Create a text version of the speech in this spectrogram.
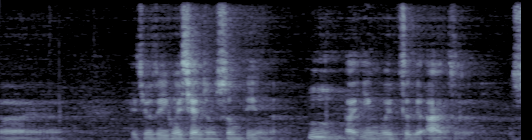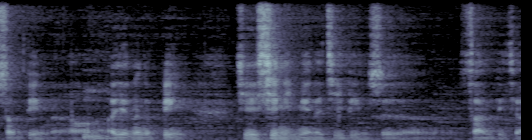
呃。也就是因为先生生病了，嗯，他因为这个案子生病了哦，嗯、而且那个病，其实心里面的疾病是占比较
